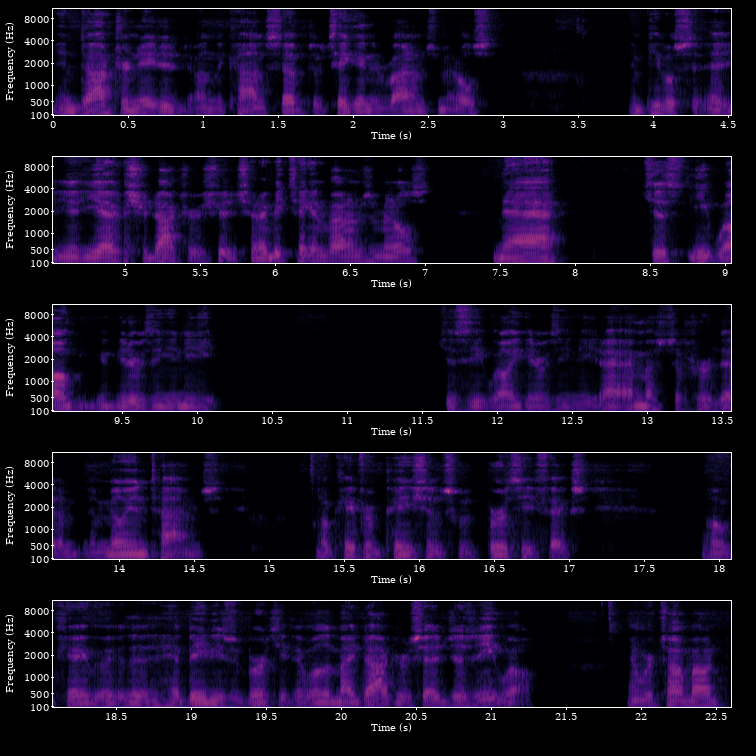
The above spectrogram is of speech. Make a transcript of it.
indoctrinated on the concept of taking their vitamins and minerals. And people say, uh, "Yes, your doctor. Should, should I be taking vitamins and minerals?" Nah, just eat well. You get everything you need just eat well, you get everything you need. I, I must have heard that a, a, million times, okay, from patients with birth defects, okay, that babies with birth defects. Well, my doctor said just eat well. And we're talking about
